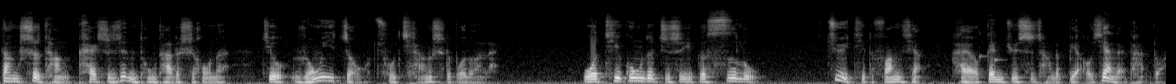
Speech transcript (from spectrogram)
当市场开始认同它的时候呢，就容易走出强势的波段来。我提供的只是一个思路。具体的方向还要根据市场的表现来判断。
